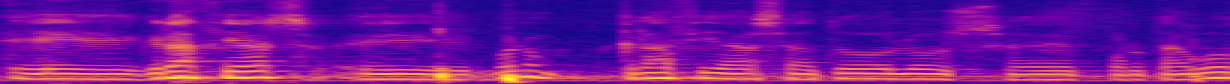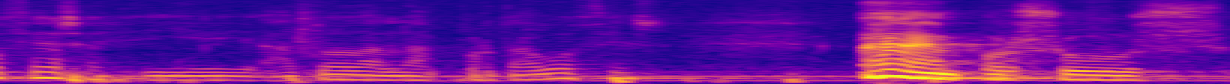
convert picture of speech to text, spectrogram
Eh, gracias. Eh, bueno, gracias a todos los eh, portavoces y a todas las portavoces por sus,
